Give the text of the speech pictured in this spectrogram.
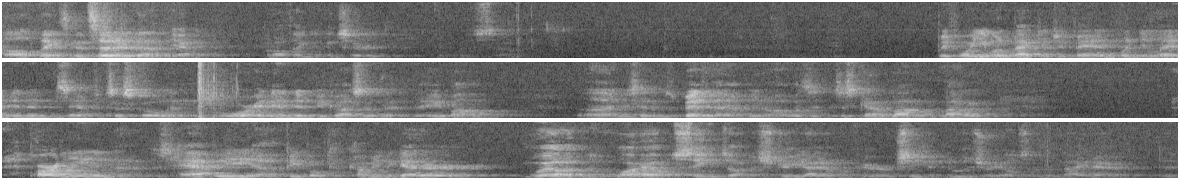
All things considered, huh? Yeah, but all things considered, it was, uh, Before you went back to Japan, when you landed in San Francisco and the war had ended because of the, the A-bomb, uh, you said it was bedlam, you know, was it just kind of a lot of, lot of partying, uh, just happy, uh, people coming together? Well, it was wild scenes on the street. I don't know if you've ever seen the newsreels of the night after the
